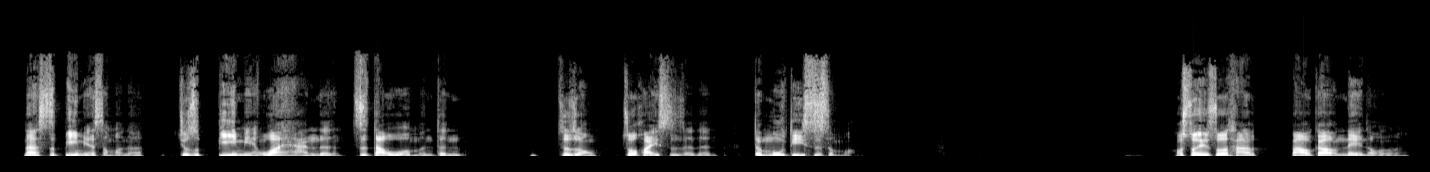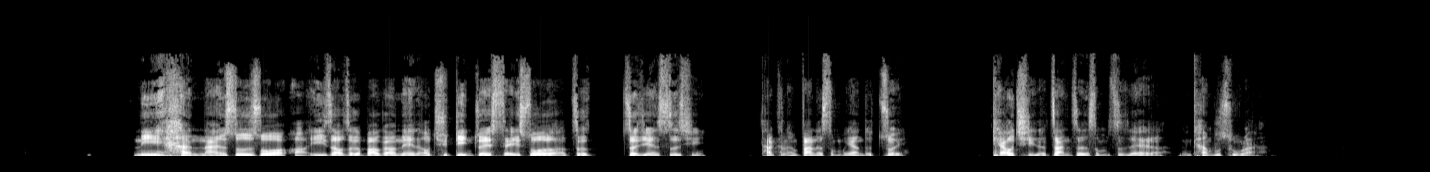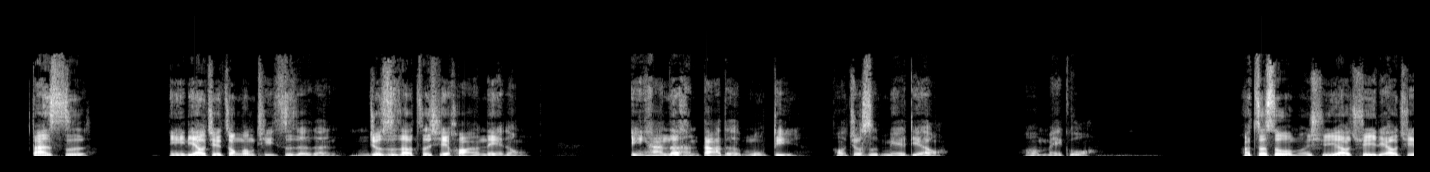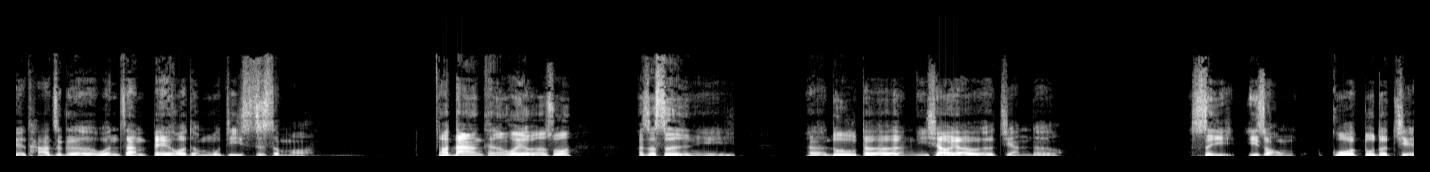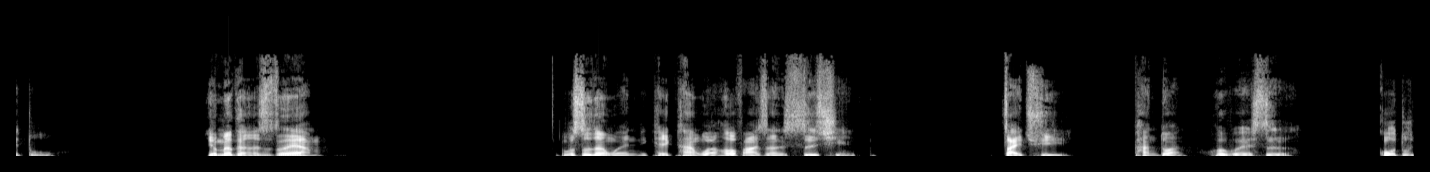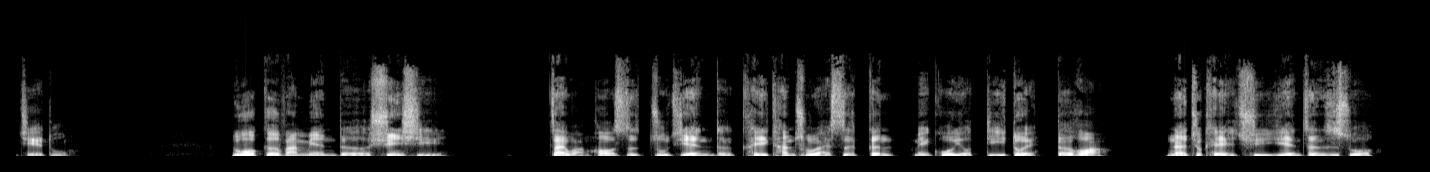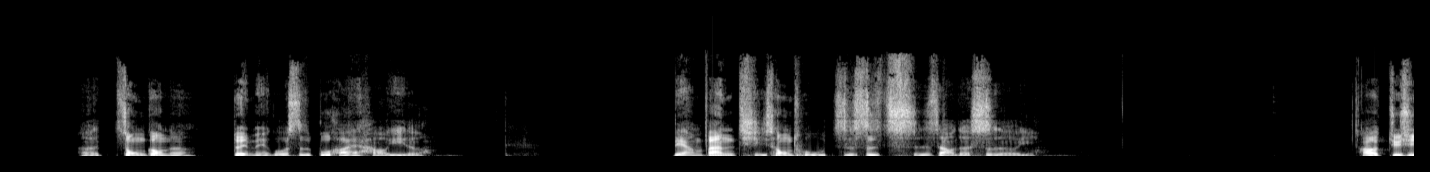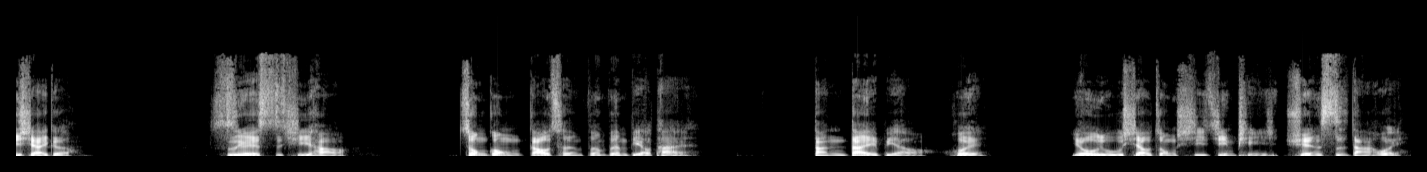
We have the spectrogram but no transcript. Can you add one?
那是避免什么呢？就是避免外行人知道我们的这种做坏事的人的目的是什么。哦，所以说他的报告内容，你很难是说啊，依照这个报告内容去定罪，谁说了这这件事情，他可能犯了什么样的罪，挑起了战争什么之类的，你看不出来。但是你了解中共体制的人，你就知道这些话的内容隐含了很大的目的，哦，就是灭掉哦美国。啊，这是我们需要去了解他这个文章背后的目的是什么。那当然可能会有人说，啊，这是你呃路德你逍遥有讲的，是一一种过度的解读，有没有可能是这样？我是认为你可以看往后发生的事情，再去判断会不会是。过度解读。如果各方面的讯息再往后是逐渐的可以看出来是跟美国有敌对的话，那就可以去验证是说，呃，中共呢对美国是不怀好意的，两方起冲突只是迟早的事而已。好，继续下一个。十月十七号，中共高层纷纷表态，党代表会犹如效忠习近平宣誓大会。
